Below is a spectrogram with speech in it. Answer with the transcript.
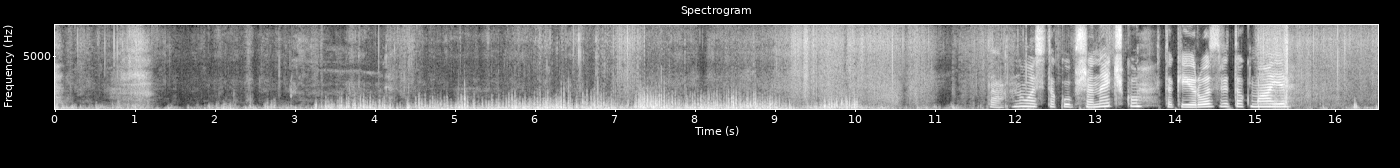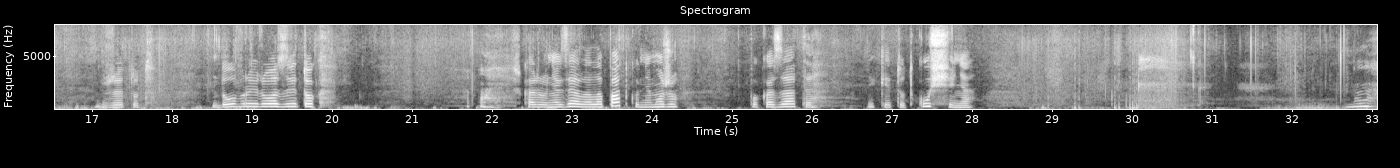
Так, ну ось таку пшеничку, такий розвиток має. Вже тут добрий розвиток. Ой, кажу, не взяла лопатку, не можу показати, яке тут кущення. Ну,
